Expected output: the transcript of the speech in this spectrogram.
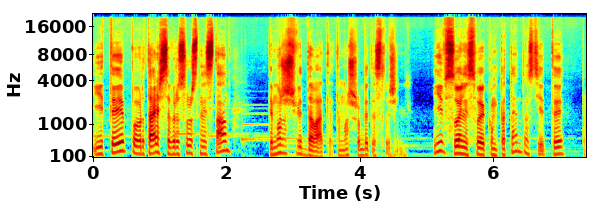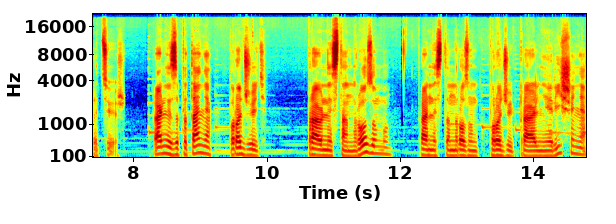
І ти повертаєшся в ресурсний стан, ти можеш віддавати, ти можеш робити служіння. І в зоні своєї компетентності ти працюєш. Правильні запитання породжують правильний стан розуму, правильний стан розуму породжують правильні рішення,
